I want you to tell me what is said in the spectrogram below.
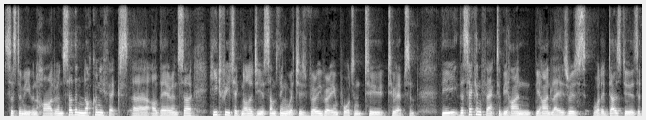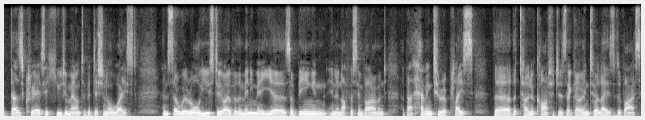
system even harder, and so the knock-on effects uh, are there. And so, heat-free technology is something which is very, very important to to Epson. The the second factor behind behind laser is what it does do is it does create a huge amount of additional waste. And so we're all used to over the many, many years of being in, in an office environment about having to replace the, the toner cartridges that go into a laser device.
